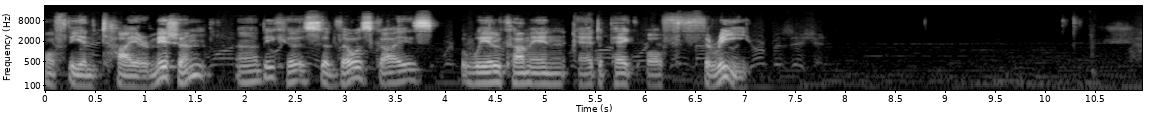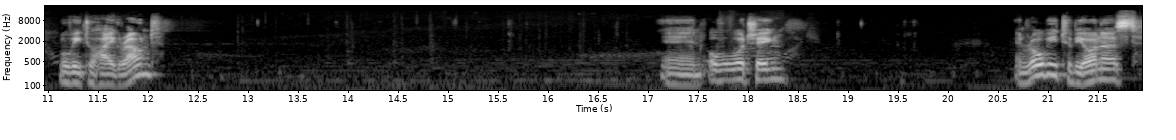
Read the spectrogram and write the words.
of the entire mission uh, because those guys will come in at a pack of three. Moving to high ground. And overwatching. And Roby, to be honest,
